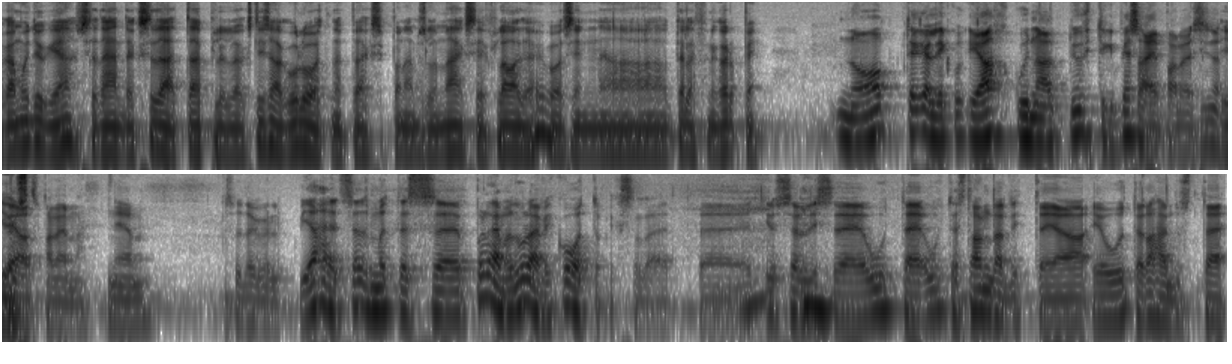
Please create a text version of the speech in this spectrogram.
aga muidugi jah, see tähendaks seda, et Apple'il oleks lisakulu, et nad peaksid panema selle MagSafe laadija juba sinna telefonikarpi. no tegelikult jah, kui nad ühtegi pesa ei pane, siis nad Just. peavad panema, jah seda küll, jah, et selles mõttes äh, põnev tulevik ootab, eks ole, et, äh, et just selliste uute, uute standardite ja, ja uute lahenduste,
